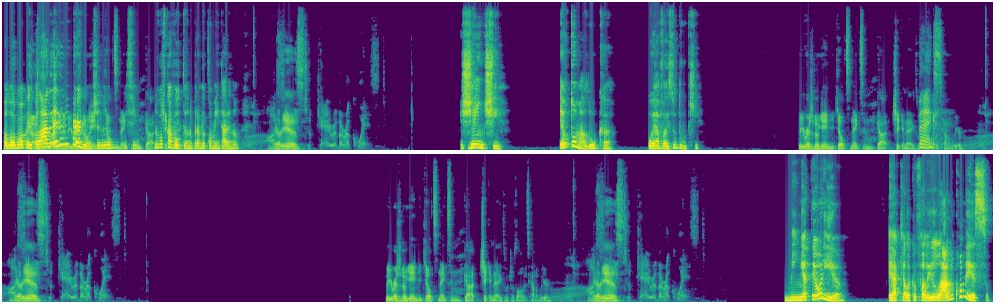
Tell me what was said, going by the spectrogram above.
falou alguma coisa. Falou, ah, não, me pergunte. Não... Enfim, não vou ficar voltando pra ver o comentário, não. There he is. Gente, eu tô maluca? Ou é a voz do Duque? The original game, you killed snakes and got chicken eggs. Which Thanks. Is kind of weird. There he is. The original game, you killed snakes and got chicken eggs, which was always kind of weird. There he is. Minha teoria é aquela que eu falei lá no começo.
